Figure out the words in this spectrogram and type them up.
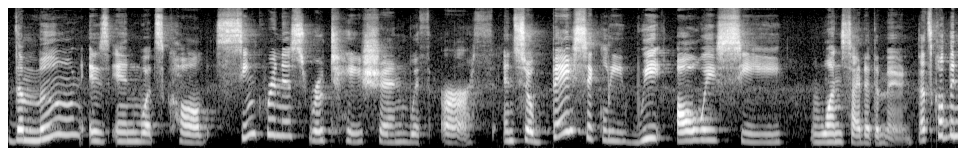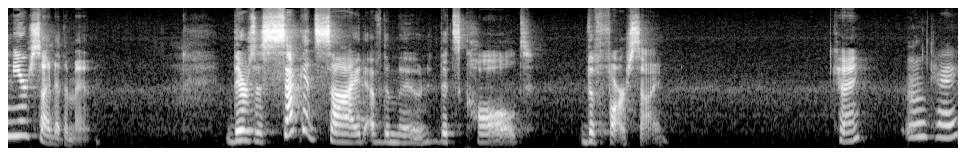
The moon is in what's called synchronous rotation with Earth. And so basically, we always see one side of the moon. That's called the near side of the moon. There's a second side of the moon that's called the far side. Okay? Okay.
